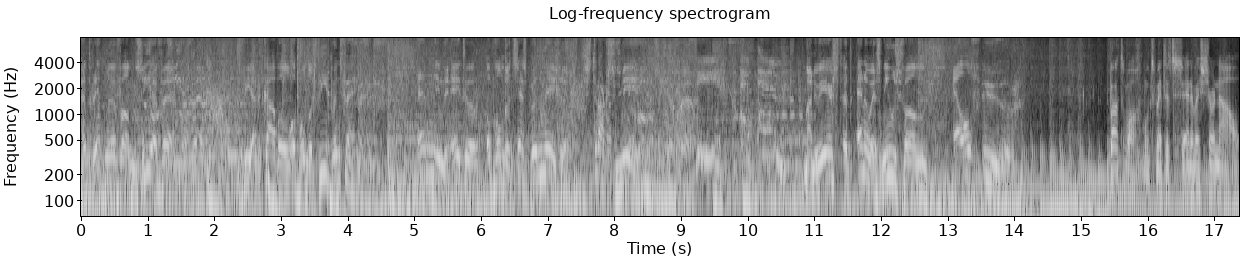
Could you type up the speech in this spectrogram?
Het ritme van ZFM. Via de kabel op 104.5. En in de ether op 106.9. Straks meer. ZFM. Maar nu eerst het NOS nieuws van 11 uur. Waterwalgemoed met het NOS Journaal.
